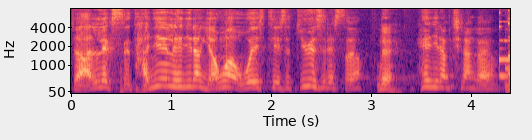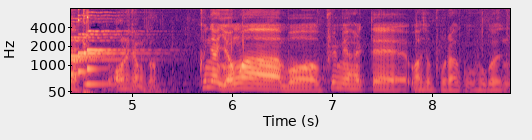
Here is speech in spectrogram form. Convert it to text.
자, 알렉스, 다니엘 헨이랑 영화 OST에서 듀엣을 했어요? 네. 헨이랑 친한가요? 네. 어느 정도? 그냥 영화 뭐 프리미어 할 때 와서 보라고 혹은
